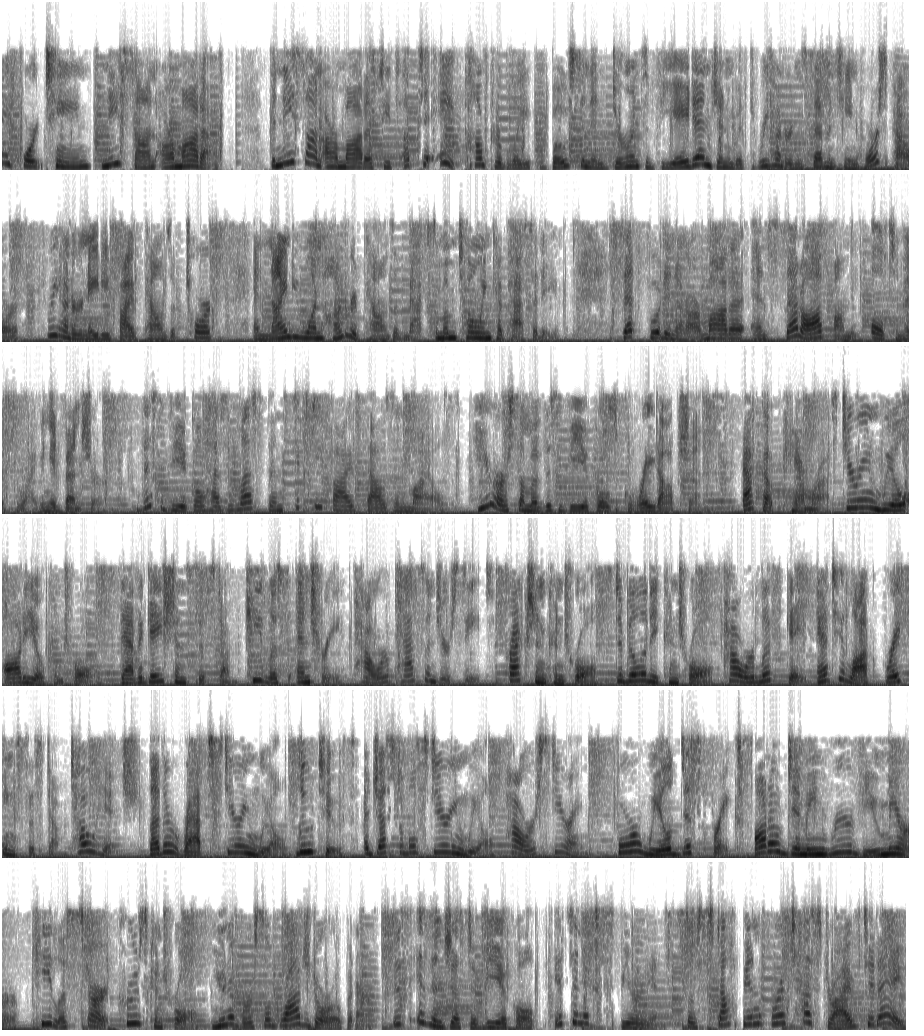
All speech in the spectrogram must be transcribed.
2014 Nissan Armada. The Nissan Armada seats up to eight comfortably, boasts an Endurance V8 engine with 317 horsepower, 385 pounds of torque, and 9,100 pounds of maximum towing capacity. Set foot in an Armada and set off on the ultimate driving adventure. This vehicle has less than 65,000 miles. Here are some of this vehicle's great options. Backup camera, steering wheel audio controls, navigation system, keyless entry, power passenger seat, traction control, stability control, power liftgate, anti-lock braking system, tow hitch, leather wrapped steering wheel, Bluetooth, adjustable steering wheel, power steering, four-wheel disc brakes, auto dimming rear view mirror, keyless start, cruise control, universal garage door opener. This isn't just a vehicle, it's an experience. So stop in for a test drive today.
